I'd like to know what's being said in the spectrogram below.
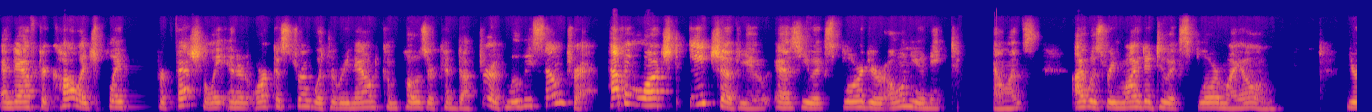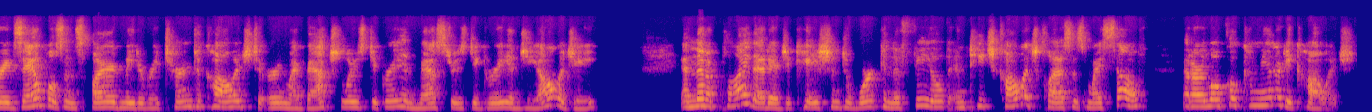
and after college play professionally in an orchestra with a renowned composer conductor of movie soundtrack. Having watched each of you as you explored your own unique talents, I was reminded to explore my own. Your examples inspired me to return to college to earn my bachelor's degree and master's degree in geology, and then apply that education to work in the field and teach college classes myself at our local community college.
